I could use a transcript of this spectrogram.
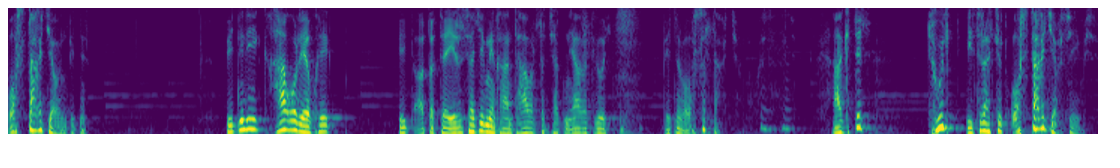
ус дагаж явна бид нэр. Биднийг хаагур явахыг одоо тэ Иерусалимийн хаан тааварлаж чадна. Яг тэгвэл бид нар усал дагаж явна. А гэтэл цүлд Израильчууд ус дагаж явсан юм биш.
